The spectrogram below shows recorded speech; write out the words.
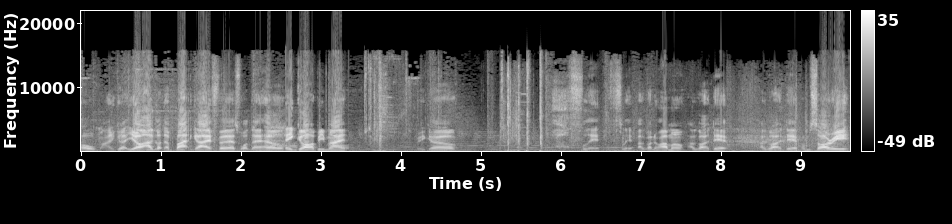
Oh my god. Yo, I got the bat guy first. What the hell? They gotta be mad. Here we go. Oh, flip, flip. I got no ammo. I got a dip. I got a dip. I'm sorry.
